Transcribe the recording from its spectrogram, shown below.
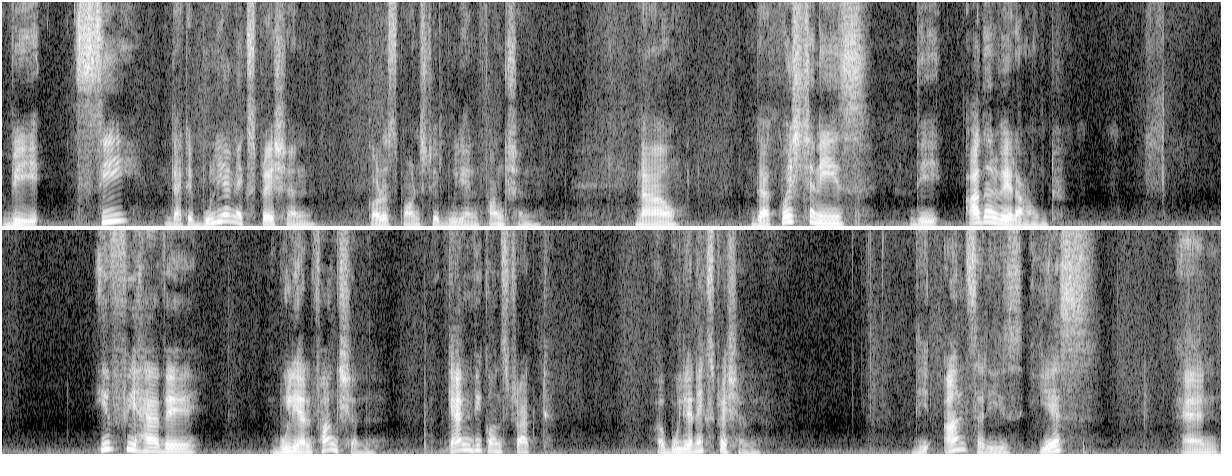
we see that a Boolean expression corresponds to a Boolean function. Now, the question is the other way around. If we have a Boolean function, can we construct a Boolean expression? The answer is yes and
